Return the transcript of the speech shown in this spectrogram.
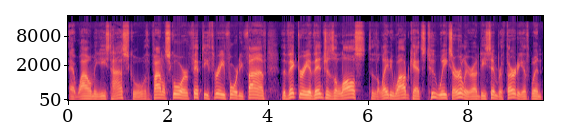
at Wyoming East High School with a final score of 53 45. The victory avenges a loss to the Lady Wildcats two weeks earlier on December 30th when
